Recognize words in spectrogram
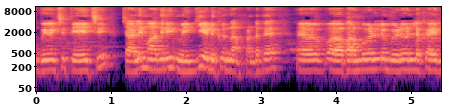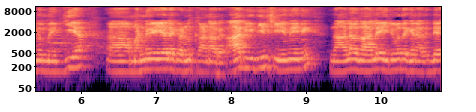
ഉപയോഗിച്ച് തേച്ച് ചളി മാതിരി മെഗ്ഗി എടുക്കുന്ന പണ്ടത്തെ പറമ്പുകളിലും വീടുകളിലൊക്കെ ആയിരുന്നു മെഗ്ഗിയ മണ്ണ് കയ്യാലെ ആണ് കാണാറ്. ആ രീതിയിൽ ചെയ്യുന്നതിന് നാലോ നാലോ ഇരുപത് എങ്ങനെ അതിന്റെ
